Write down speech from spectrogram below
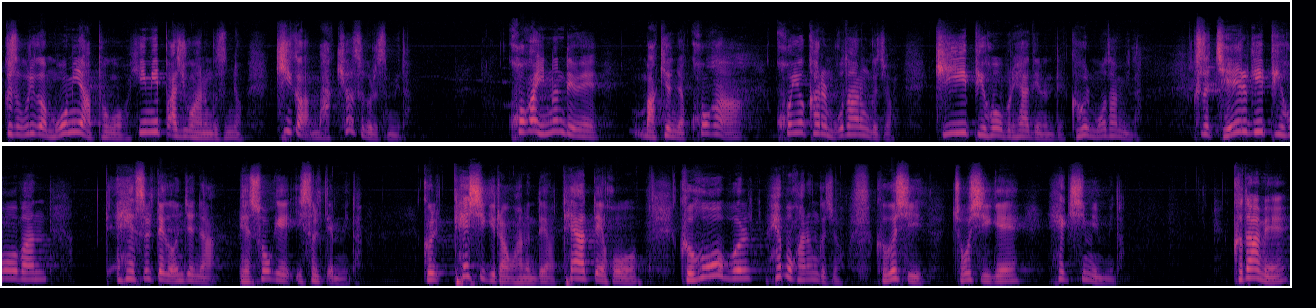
그래서 우리가 몸이 아프고 힘이 빠지고 하는 것은요. 기가 막혀서 그렇습니다. 코가 있는데 왜 막혔냐? 코가 코 역할을 못 하는 거죠. 깊이 호흡을 해야 되는데 그걸 못 합니다. 그래서 제일 깊이 호흡한 했을 때가 언제냐? 배 속에 있을 때입니다. 그걸 태식이라고 하는데요. 태아 때 호흡. 그 호흡을 회복하는 거죠. 그것이 조식의 핵심입니다. 그 다음에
